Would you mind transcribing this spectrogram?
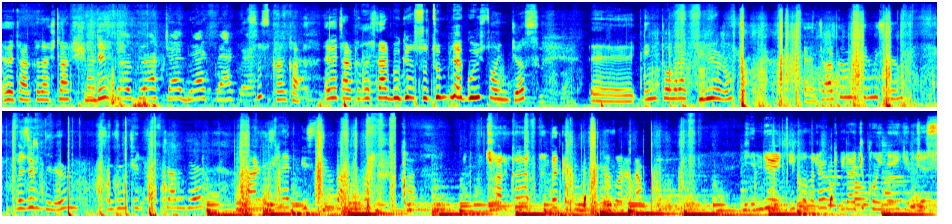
Evet arkadaşlar şimdi Sus kanka. Evet arkadaşlar bugün Stumble Guis oynayacağız. Ee, İlk olarak biliyorum. Ee, Şarkımı bitirmiştim. Özür dilerim. Sizin için tutacağım diye Kardeşim hep istiyordu aslında Şarkı bakın Dinozor adam Şimdi ilk olarak birazcık oynaya gireceğiz.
